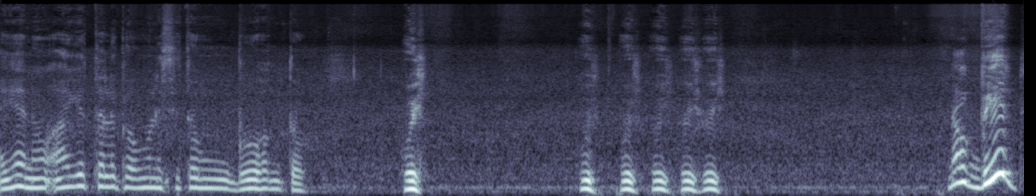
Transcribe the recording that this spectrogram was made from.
Ayan, oh. Ayaw talaga umalis itong bruhang to. Huy. Huy, huy, huy, huy, huy. Nagbid!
